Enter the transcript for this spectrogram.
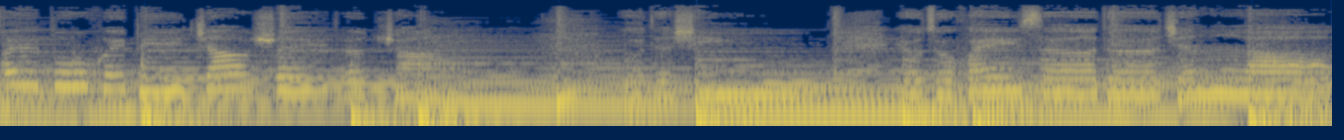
会不会比较睡得着？我的心有座灰色的监牢，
